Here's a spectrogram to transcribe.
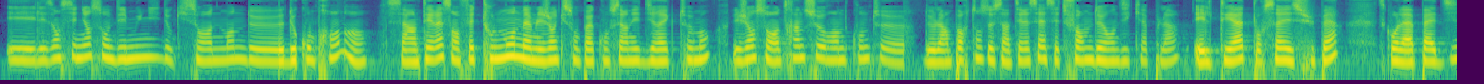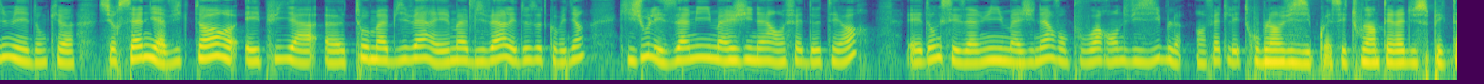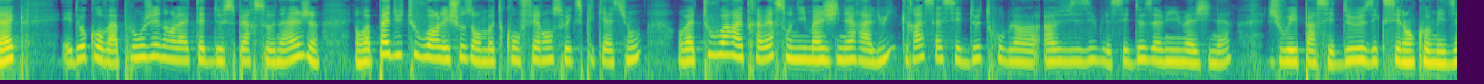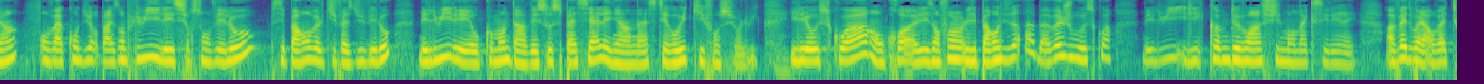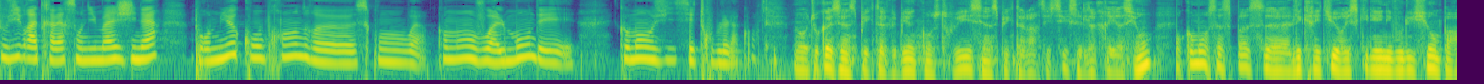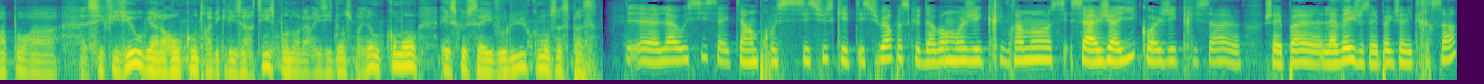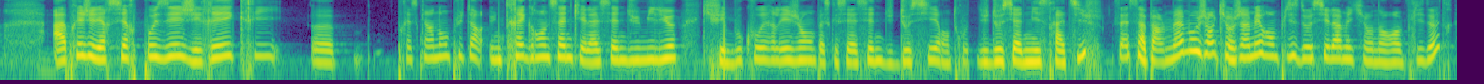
et les enseignants sont démunis, donc ils sont en demande de, de, comprendre. Ça intéresse en fait tout le monde, même les gens qui ne sont pas concernés directement. Les gens sont en train de se rendre compte euh, de l'importance de s'intéresser à cette forme de handicap-là. Et le théâtre, pour ça, est super. Parce qu'on l'a pas dit, mais donc euh, sur scène, il y a Victor et puis il y a euh, Thomas Biver et Emma Biver, les deux autres comédiens, qui jouent les amis imaginaires en fait de Théor. Et donc ces amis imaginaires vont pouvoir rendre visibles en fait les troubles invisibles. C'est tout l'intérêt du spectacle. Et donc, on va plonger dans la tête de ce personnage. On va pas du tout voir les choses en mode conférence ou explication. On va tout voir à travers son imaginaire à lui, grâce à ces deux troubles invisibles, ces deux amis imaginaires, joués par ces deux excellents comédiens. On va conduire, par exemple, lui, il est sur son vélo. Ses parents veulent qu'il fasse du vélo, mais lui, il est aux commandes d'un vaisseau spatial et il y a un astéroïde qui fonce sur lui. Il est au square. On croit, les enfants, les parents disent ah bah va jouer au square, mais lui, il est comme devant un film en accéléré. En fait, voilà, on va tout vivre à travers son imaginaire pour mieux comprendre euh, ce qu'on, comment on voit le monde et comment on vit ces troubles-là. En tout cas, c'est un spectacle bien construit, c'est un spectacle artistique, c'est de la création. Comment ça se passe euh, l'écriture? Est-ce qu'il y a une évolution par rapport à ces figés ou bien la rencontre avec les artistes pendant la résidence, par exemple? Comment est-ce que ça évolue? Comment ça se passe? Euh, là aussi, ça a été un processus qui était super parce que d'abord, moi, j'ai écrit vraiment, ça a jailli, quoi. J'ai écrit ça, euh, je savais pas, la veille, je savais pas que j'allais écrire ça. Après, j'ai laissé reposer, j'ai réécrit euh, presque un an plus tard une très grande scène qui est la scène du milieu, qui fait beaucoup rire les gens parce que c'est la scène du dossier, entre du dossier administratif. Ça, ça parle même aux gens qui ont jamais rempli ce dossier-là, mais qui en ont rempli d'autres.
